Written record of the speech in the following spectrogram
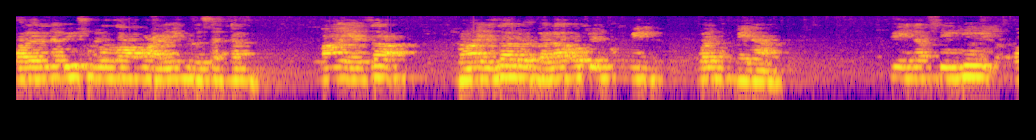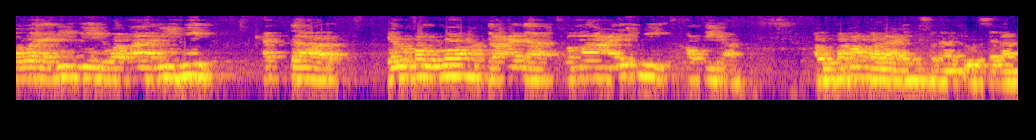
قال النبي صلى الله عليه وسلم ما يزال ما يزال البلاء بالمؤمن والمؤمنات في نفسه وولده وماله حتى يلقى الله تعالى وما عليه خطيئة أو كما قال عليه الصلاة والسلام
